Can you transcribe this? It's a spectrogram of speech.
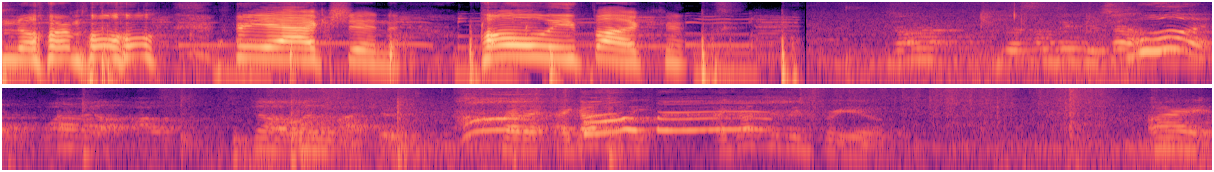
normal reaction. Holy fuck. What? No, it wasn't my food. I, I got something. I got something for you. All right.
